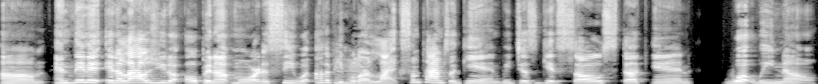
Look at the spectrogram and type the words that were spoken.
um, and then it, it allows you to open up more to see what other people mm-hmm. are like. Sometimes, again, we just get so stuck in what we know,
